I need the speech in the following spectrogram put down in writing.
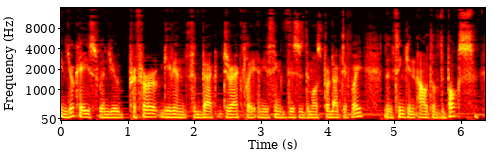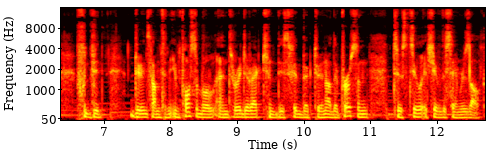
in your case, when you prefer giving feedback directly and you think this is the most productive way, then thinking out of the box would be doing something impossible and redirecting this feedback to another person to still achieve the same result.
